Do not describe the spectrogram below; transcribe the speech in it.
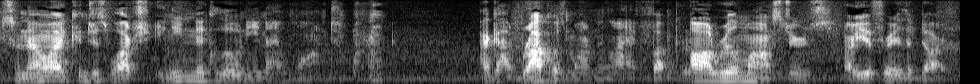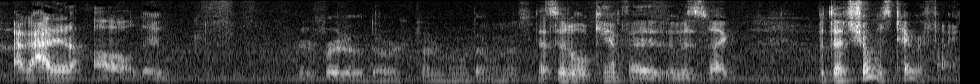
so now I can just watch any Nickelodeon I want. I got Rocko's Modern Life, fuck Okay. All Real Monsters. Are you afraid of the dark? I got it all, dude. Are you afraid of the dark? I'm trying to remember what that one is. That's that old campfire. It was like, but that show was terrifying.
